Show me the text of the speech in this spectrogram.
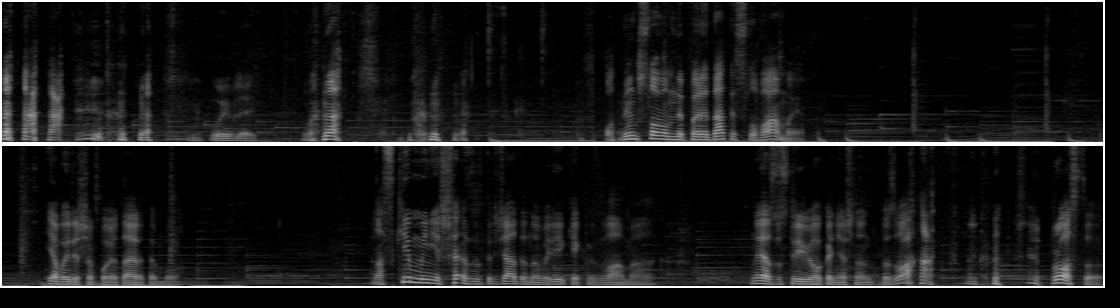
Ой, блядь. Одним словом, не передати словами. Я вирішив поетарити, бо. А з ким мені ще зустрічати Новий рік, як не з вами, а? Ну, я зустрів його, звісно, без вас. Просто.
